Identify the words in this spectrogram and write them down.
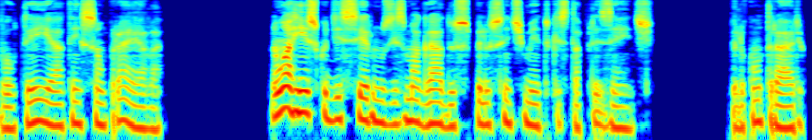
Voltei a atenção para ela. Não há risco de sermos esmagados pelo sentimento que está presente. Pelo contrário,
